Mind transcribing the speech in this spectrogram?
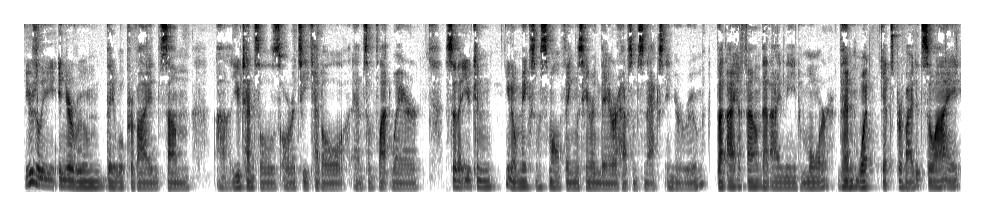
usually in your room, they will provide some uh, utensils or a tea kettle and some flatware so that you can, you know, make some small things here and there or have some snacks in your room. But I have found that I need more than what gets provided, so I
